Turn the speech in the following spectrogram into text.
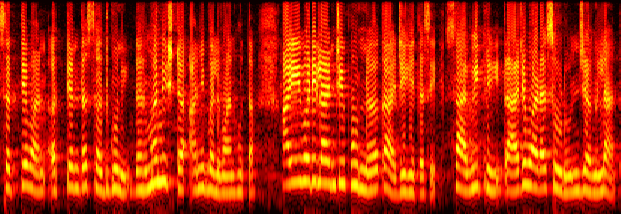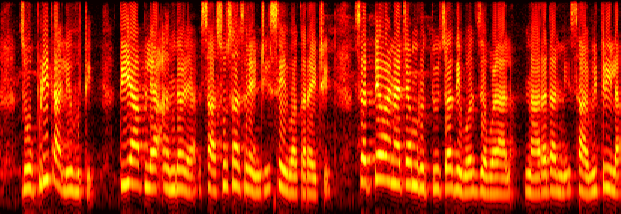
सत्यवान अत्यंत सद्गुणी धर्मनिष्ठ आणि बलवान होता. आई वडिलांची पूर्ण काळजी घेत असे. सावित्री राजवाडा सोडून जंगलात झोपडीत आली होती. ती आपल्या आंधळ्या सासू सासऱ्यांची सेवा करायची. सत्यवानाच्या मृत्यूचा दिवस जवळ आला. नारदांनी सावित्रीला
